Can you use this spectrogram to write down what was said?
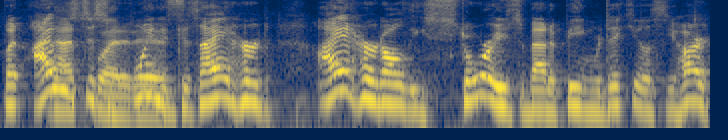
But I was That's it disappointed because I had heard I had heard all these stories about it being ridiculously hard.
